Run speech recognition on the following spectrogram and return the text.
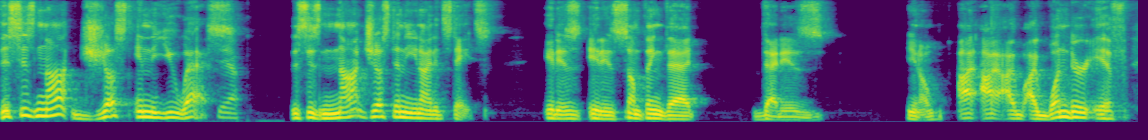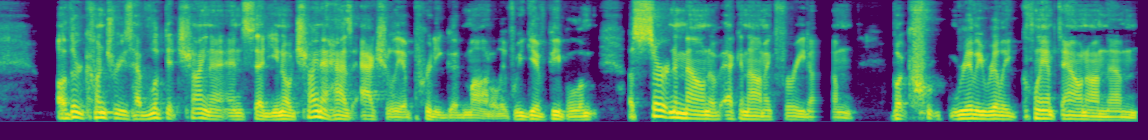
This is not just in the US. Yeah. This is not just in the United States. It is it is something that that is, you know, I I I wonder if other countries have looked at China and said, you know, China has actually a pretty good model. If we give people a, a certain amount of economic freedom, but cr- really, really clamp down on them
